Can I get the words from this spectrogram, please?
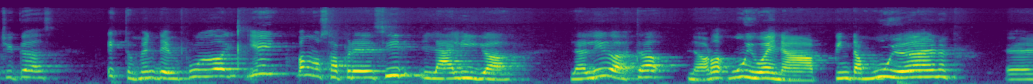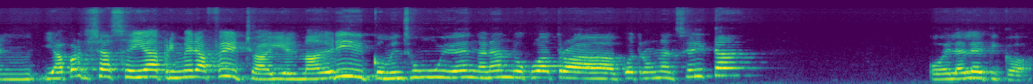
chicas, esto es Mente en Fútbol y vamos a predecir la liga. La liga está, la verdad, muy buena, pinta muy bien. y aparte ya sería primera fecha y el Madrid comenzó muy bien ganando 4 a, 4 a 1 al Celta. O el Atlético.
